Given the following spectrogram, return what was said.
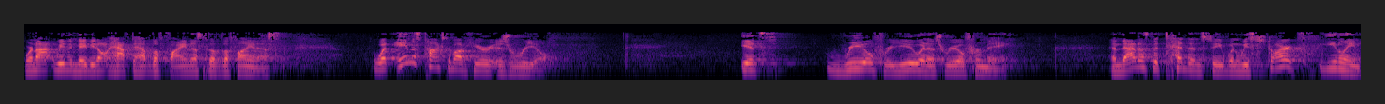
we're not, we maybe don't have to have the finest of the finest. What Amos talks about here is real. It's real for you and it's real for me. And that is the tendency when we start feeling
